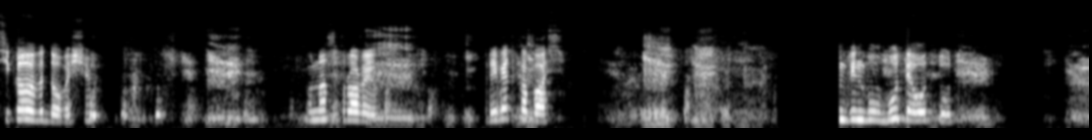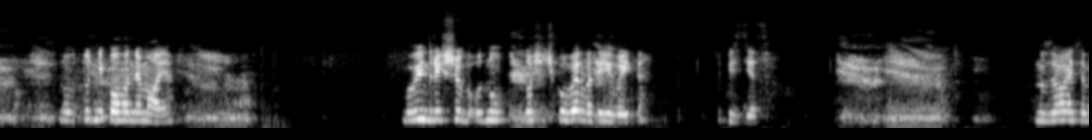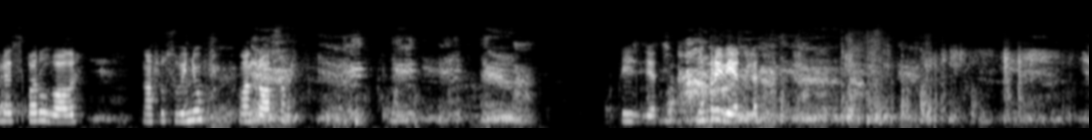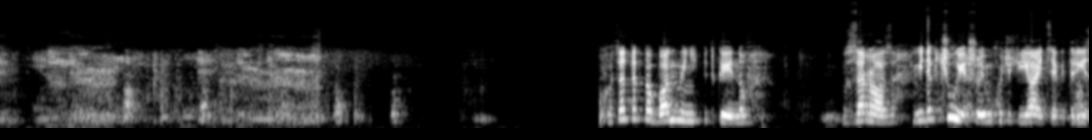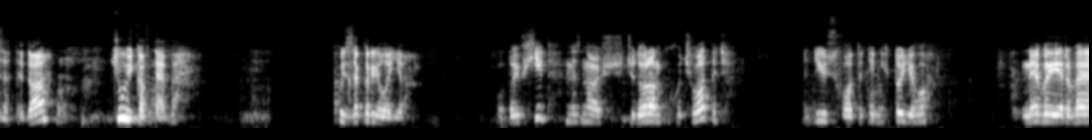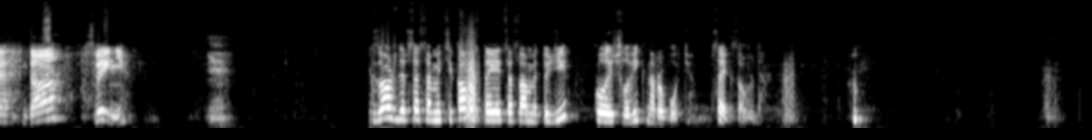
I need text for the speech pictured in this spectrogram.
Цікаве видовище. У нас прорив. Привіт, Кабась. Він був бути отут. Ну, тут нікого немає. Бо він вирішив одну дощечку вирвати і вийти. Це піздець. Називається, блядь, спарували нашу свиню ландрасу. Пиздец. Ну привет, бля. Оце так кабан мені підкинув. Зараза. Він як чує, що йому хочуть яйця відрізати, да? Чуйка в тебе. Якось закрила я отой вхід. Не знаю, чи до ранку хоч хватить. Надіюсь, хватить, і ніхто його не вирве. Да? Свині. Як завжди, все саме цікаве стається саме тоді, коли чоловік на роботі. Все як завжди.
